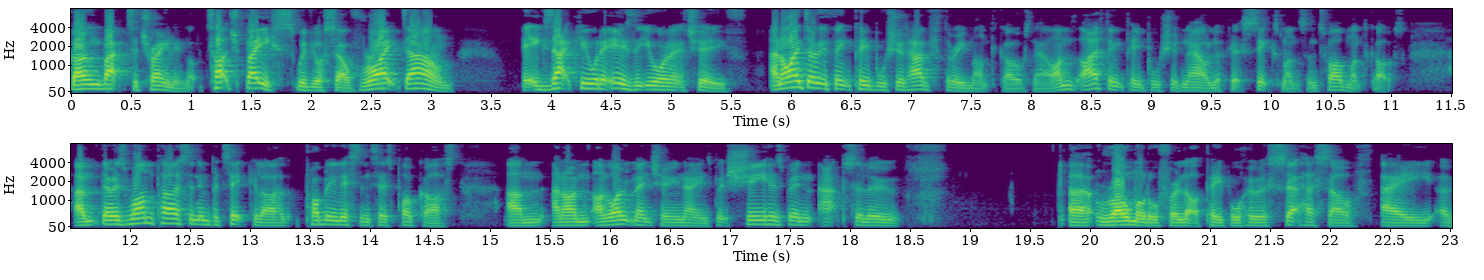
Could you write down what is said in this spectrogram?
going back to training, touch base with yourself, write down exactly what it is that you want to achieve. And I don't think people should have three month goals now. I'm, i think people should now look at six months and 12 month goals. Um, there is one person in particular, probably listening to this podcast, um, and I'm, I will not mention any names, but she has been an absolute uh, role model for a lot of people who has set herself a, a,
